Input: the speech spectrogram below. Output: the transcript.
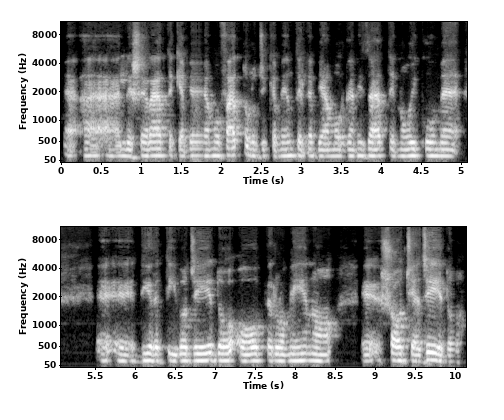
Eh, le serate che abbiamo fatto logicamente le abbiamo organizzate noi come eh, direttivo Gedo o perlomeno soci a Gedo,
